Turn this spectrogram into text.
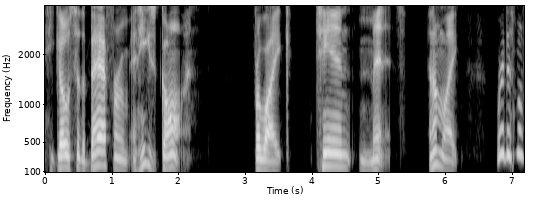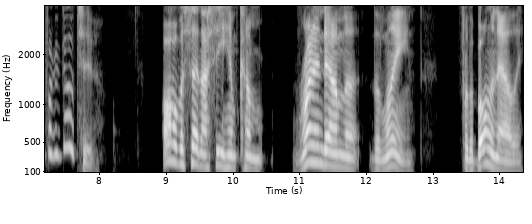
he goes to the bathroom and he's gone for like ten minutes, and I'm like, "Where'd this motherfucker go to?" All of a sudden, I see him come running down the, the lane for the bowling alley.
